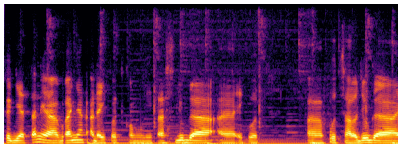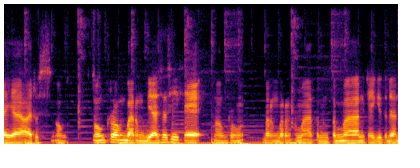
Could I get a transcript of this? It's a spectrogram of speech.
kegiatan ya banyak ada ikut komunitas juga uh, ikut uh, futsal juga ya harus nong nongkrong bareng biasa sih kayak nongkrong bareng-bareng sama teman-teman kayak gitu. Dan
